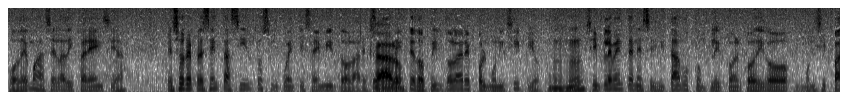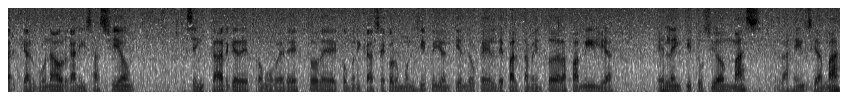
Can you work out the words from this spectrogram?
podemos hacer la diferencia eso representa 156 mil dólares. Claro. Solamente 2 mil dólares por municipio. Simplemente necesitamos cumplir con el código municipal, que alguna organización se encargue de promover esto, de comunicarse con los municipios. Yo entiendo que el Departamento de la Familia es la institución más, la agencia más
